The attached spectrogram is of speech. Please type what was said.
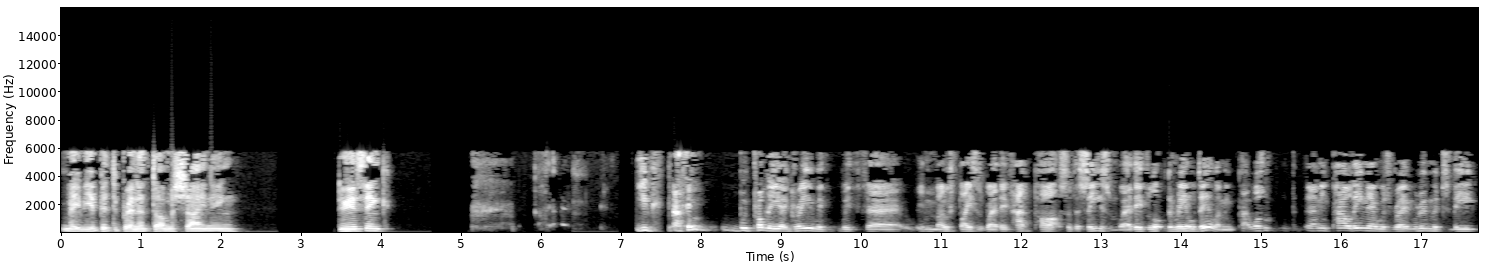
maybe a bit the Brandon Thomas signing? Do you think? You, I think we probably agree with with uh, in most places where they've had parts of the season where they've looked the real deal. I mean, it wasn't I mean, Paulino was rumoured to be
